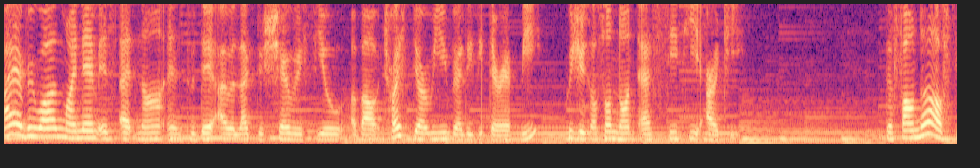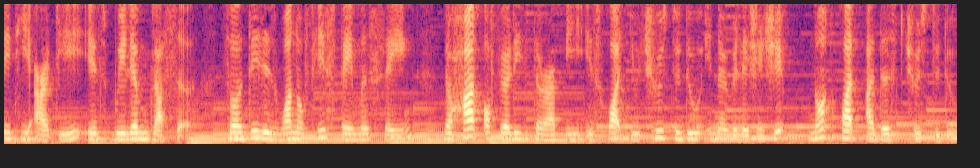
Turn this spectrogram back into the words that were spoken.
Hi everyone, my name is Edna, and today I would like to share with you about choice theory reality therapy, which is also known as CTRT. The founder of CTRT is William Glasser, so this is one of his famous saying the heart of reality therapy is what you choose to do in a relationship, not what others choose to do.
